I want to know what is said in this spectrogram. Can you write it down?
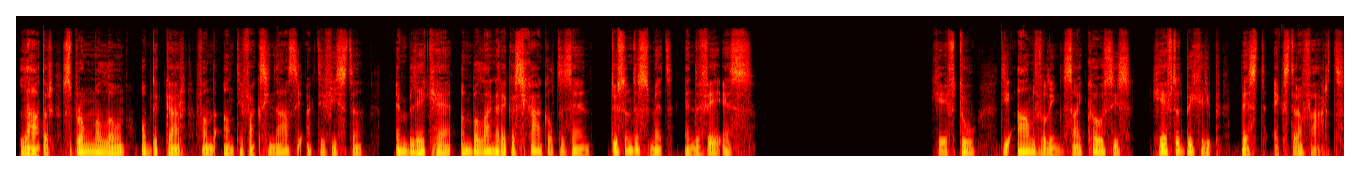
Later sprong Malone op de kar van de antivaccinatieactivisten en bleek hij een belangrijke schakel te zijn tussen de SMET en de VS. Geef toe, die aanvulling psychosis geeft het begrip best extra vaart.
